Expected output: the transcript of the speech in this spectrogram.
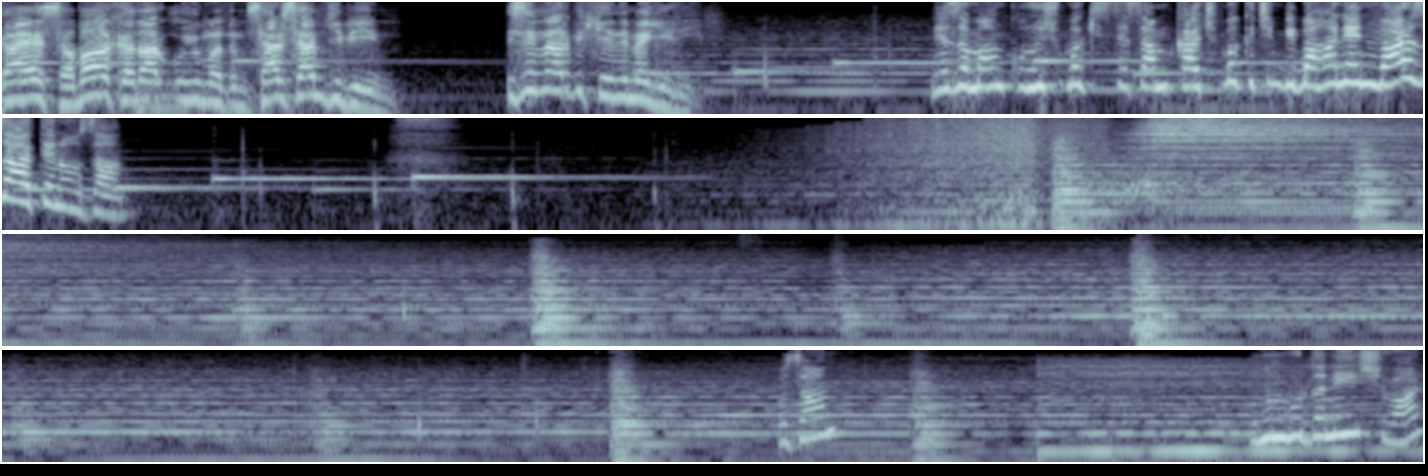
Gaye sabaha kadar uyumadım. Sersem gibiyim. İzin ver bir kendime geleyim. Ne zaman konuşmak istesem kaçmak için bir bahanen var zaten Ozan. Ozan? Bunun burada ne işi var?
